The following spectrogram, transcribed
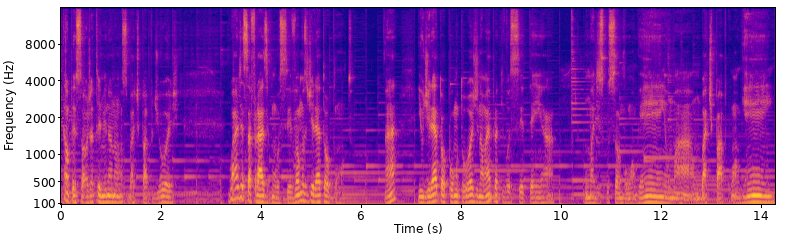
Então, pessoal, já terminando o nosso bate-papo de hoje, guarde essa frase com você. Vamos direto ao ponto, né? E o direto ao ponto hoje não é para que você tenha uma discussão com alguém, uma, um bate-papo com alguém,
